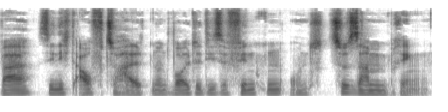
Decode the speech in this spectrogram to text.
war sie nicht aufzuhalten und wollte diese finden und zusammenbringen.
